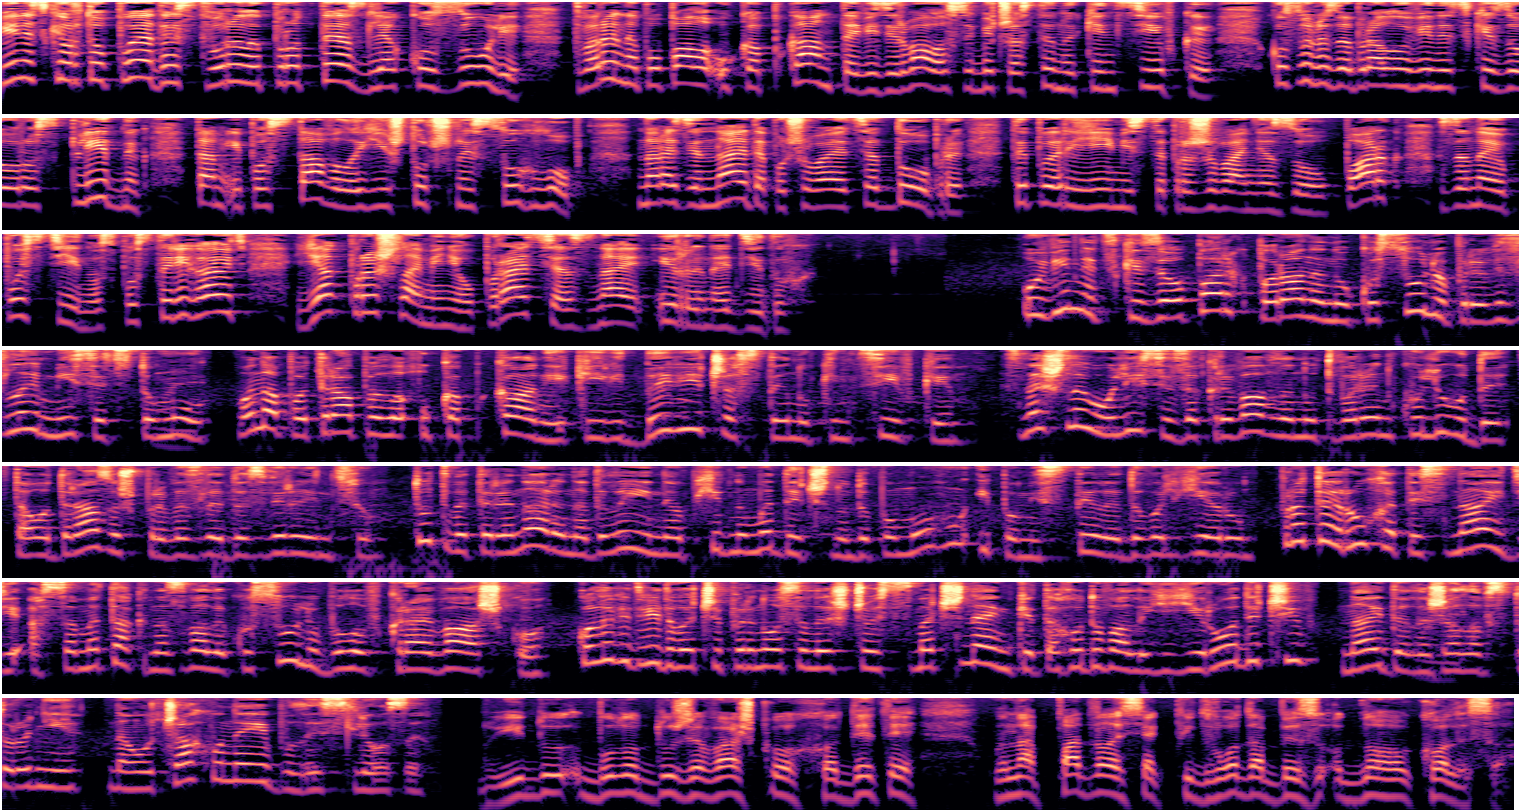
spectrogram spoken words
Вінницькі ортопеди створили протез для козулі. Тварина попала у капкан та відірвала собі частину кінцівки. Козулю забрали у Вінницький зоорозплідник, там і поставили їй штучний суглоб. Наразі Найда почувається добре. Тепер її місце проживання зоопарк. За нею постійно спостерігають. Як пройшла міні-операція, знає Ірина Дідух. У Вінницький зоопарк поранену косулю привезли місяць тому. Вона потрапила у капкан, який відбив їй частину кінцівки. Знайшли у лісі закривавлену тваринку люди та одразу ж привезли до звіринцю. Тут ветеринари надали їй необхідну медичну допомогу і помістили до вольєру. Проте рухатись найді, а саме так назвали косулю, було вкрай важко. Коли відвідувачі приносили щось смачненьке та годували її родичів, найда лежала в стороні. На очах у неї були сльози. Їй було дуже важко ходити. Вона падалася як підвода без одного колеса.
